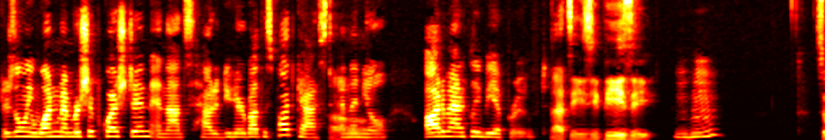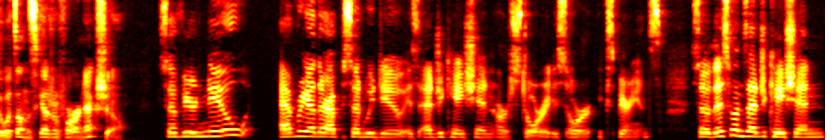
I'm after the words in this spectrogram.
There's only one membership question, and that's how did you hear about this podcast? And then Oh. you'll automatically be approved. That's easy peasy. Mm-hmm. So what's on the schedule for our next show? So if you're new, every other episode we do is education or stories or experience. So this one's education.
